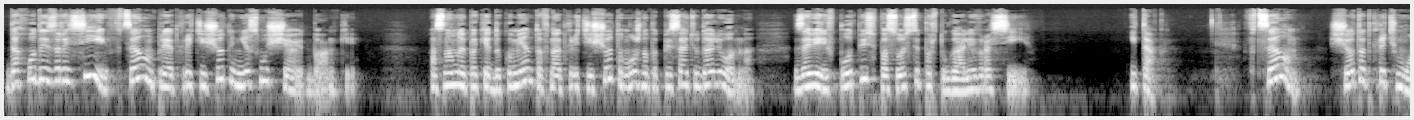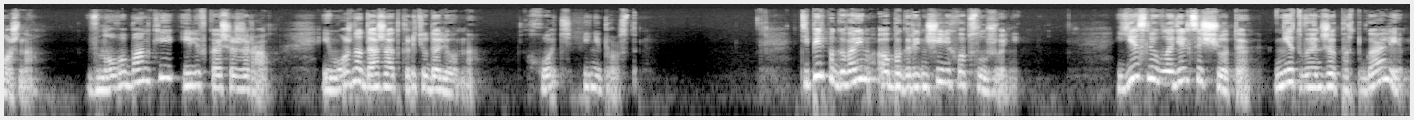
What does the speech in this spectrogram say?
Доходы из России в целом при открытии счета не смущают банки. Основной пакет документов на открытие счета можно подписать удаленно, заверив подпись в посольстве Португалии в России. Итак, в целом счет открыть можно в Новобанке или в Кайше Жирал – и можно даже открыть удаленно, хоть и непросто. Теперь поговорим об ограничениях в обслуживании. Если у владельца счета нет ВНЖ Португалии,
